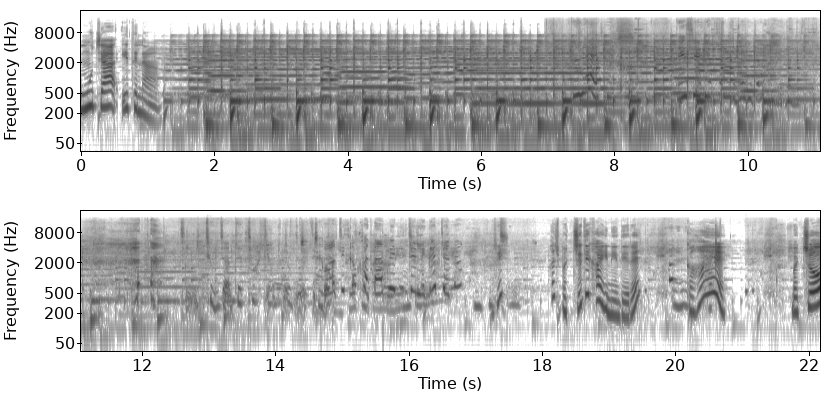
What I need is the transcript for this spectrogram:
ऊँचा इतना। आज बच्चे दिखाई नहीं दे रहे। कहाँ है? बच्चों,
